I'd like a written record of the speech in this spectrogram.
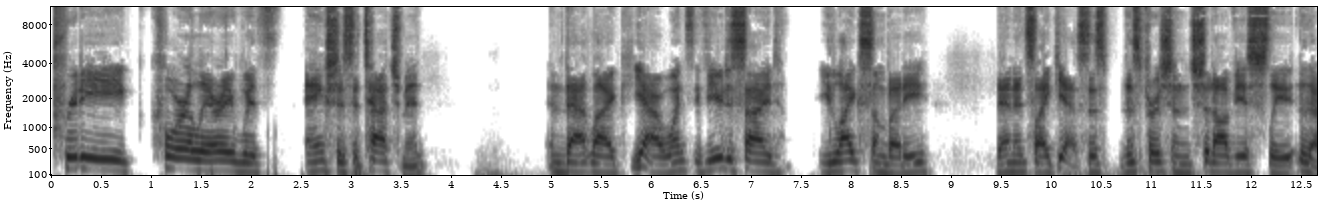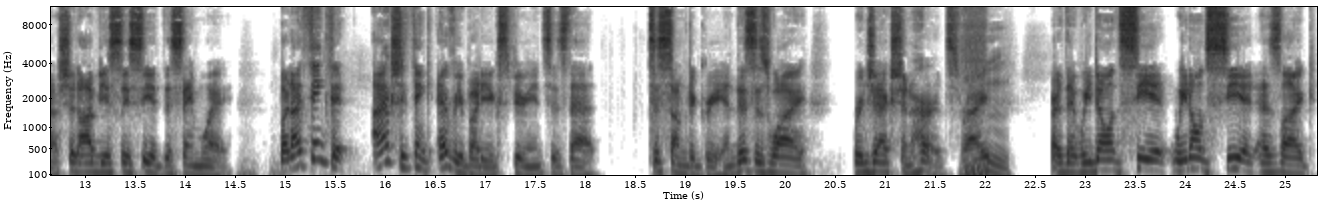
pretty corollary with anxious attachment and that like yeah once if you decide you like somebody then it's like yes this this person should obviously should obviously see it the same way but i think that i actually think everybody experiences that to some degree and this is why rejection hurts right hmm. Or that we don't see it we don't see it as like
